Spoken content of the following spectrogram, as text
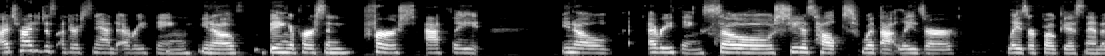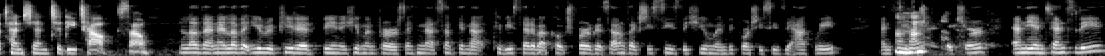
I try to just understand everything, you know, being a person first, athlete, you know, everything. So she just helped with that laser, laser focus and attention to detail. So I love that. And I love that you repeated being a human first. I think that's something that could be said about Coach Berg. It sounds like she sees the human before she sees the athlete and sees mm-hmm. the picture. And the intensity,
